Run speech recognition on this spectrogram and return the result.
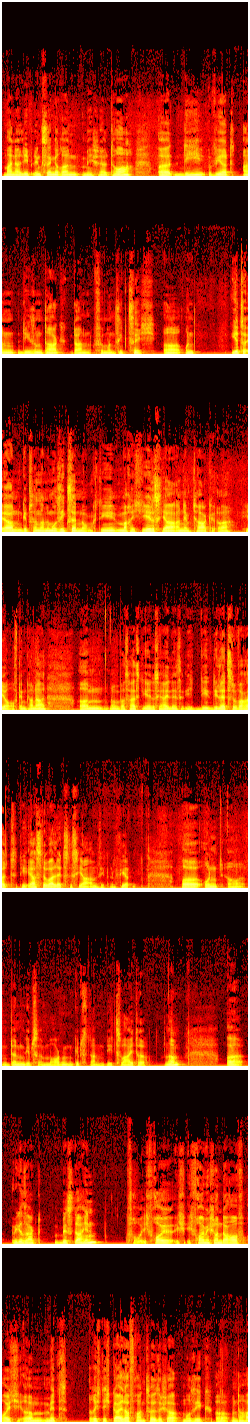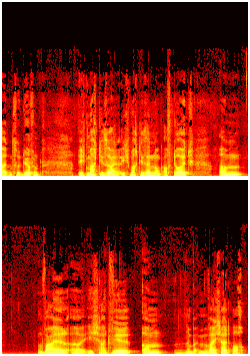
meiner Lieblingssängerin Michelle Thor. Äh, die wird an diesem Tag dann 75. Äh, und ihr zu Ehren gibt es dann eine Musiksendung. Die mache ich jedes Jahr an dem Tag äh, hier auf dem Kanal. Ähm, was heißt jedes Jahr? Die, die letzte war halt, die erste war letztes Jahr am 7.4. Äh, und äh, dann gibt's morgen gibt's dann die zweite. Ne? Äh, wie gesagt, bis dahin, ich freue ich, ich freu mich schon darauf, euch ähm, mit richtig geiler französischer Musik äh, unterhalten zu dürfen. Ich mache die, mach die Sendung auf Deutsch. Ähm, weil äh, ich halt will, ähm, weil ich halt auch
